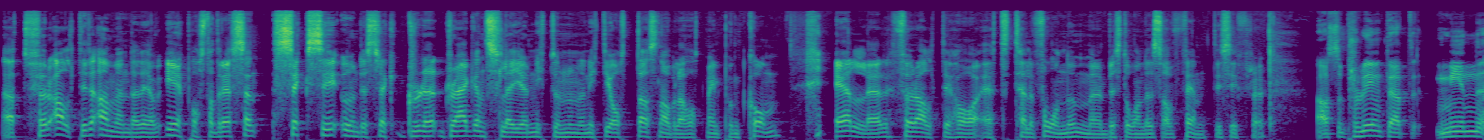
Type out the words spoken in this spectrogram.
att för alltid använda dig av e-postadressen sexy dragonslayer 1998 hotmail.com eller för alltid ha ett telefonnummer bestående av 50 siffror. Alltså problemet är att min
